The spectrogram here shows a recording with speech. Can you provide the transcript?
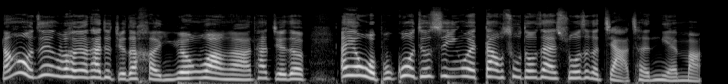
然后我这个朋友他就觉得很冤枉啊，他觉得，哎呀，我不过就是因为到处都在说这个甲成年嘛，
